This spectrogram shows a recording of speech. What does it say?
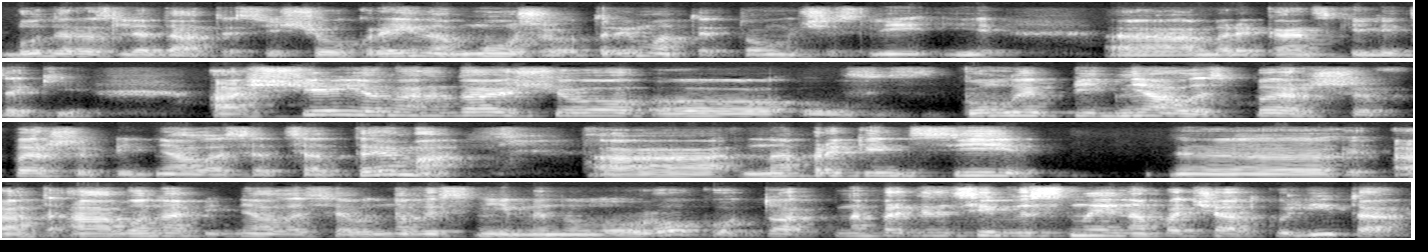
буде розглядатися, що Україна може отримати, в тому числі і е, американські літаки. А ще я нагадаю, що о, коли піднялась перше, вперше піднялася ця тема. А, наприкінці, е, а, вона піднялася навесні минулого року. Так наприкінці весни, на початку літа,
